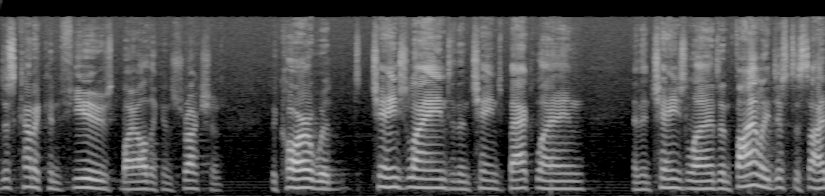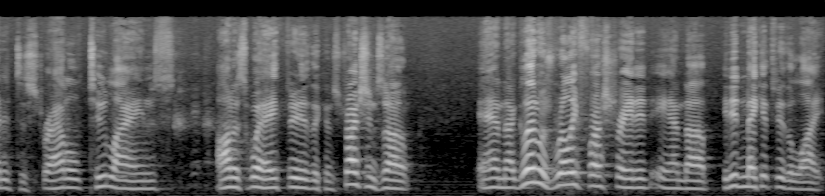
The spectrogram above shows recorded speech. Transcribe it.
just kind of confused by all the construction the car would change lanes and then change back lane and then change lanes and finally just decided to straddle two lanes on its way through the construction zone. And uh, Glenn was really frustrated and uh, he didn't make it through the light.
